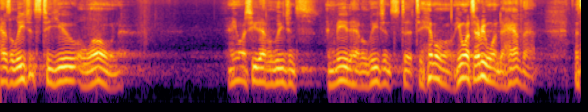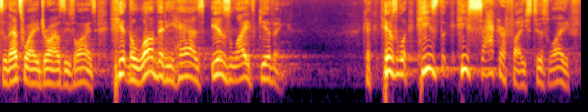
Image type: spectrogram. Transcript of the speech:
has allegiance to you alone. And He wants you to have allegiance and me to have allegiance to, to Him alone. He wants everyone to have that. And so that's why He draws these lines. He, the love that He has is life giving. Okay? He's, he sacrificed His life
